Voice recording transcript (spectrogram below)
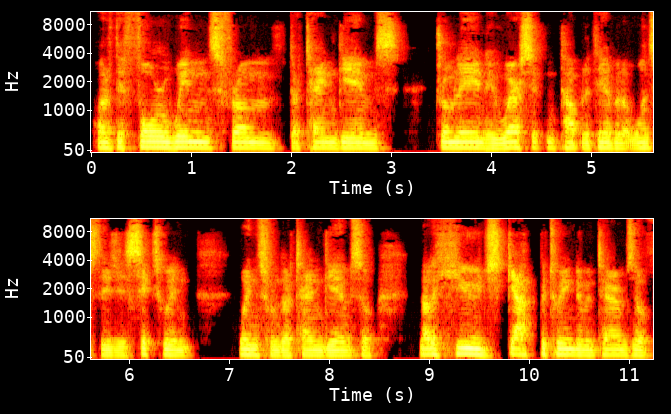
one of the four wins from their 10 games. Drumlane, who were sitting top of the table at one stage, is six win wins from their 10 games. So not a huge gap between them in terms of,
